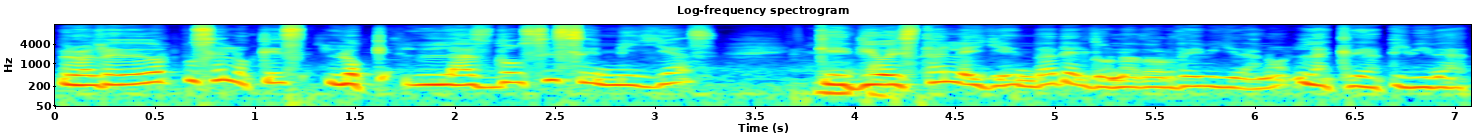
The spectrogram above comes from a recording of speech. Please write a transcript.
Pero alrededor puse lo que es lo que, las 12 semillas que dio esta leyenda del donador de vida, ¿no? La creatividad.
